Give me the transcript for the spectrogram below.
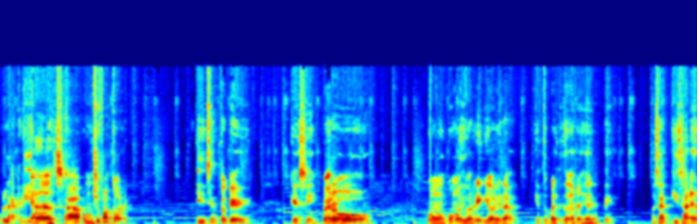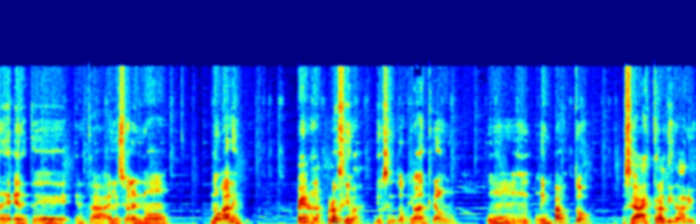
la crianza, por muchos factores. Y siento que, que sí. Pero como, como dijo Ricky ahorita, que estos partidos emergentes, o sea, quizás en, este, en estas elecciones no, no ganen, pero en las próximas yo siento que van a crear un, impacto, o sea, extraordinario.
